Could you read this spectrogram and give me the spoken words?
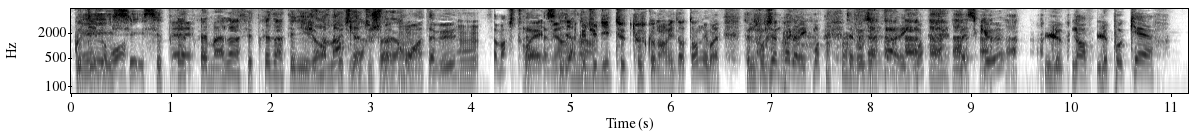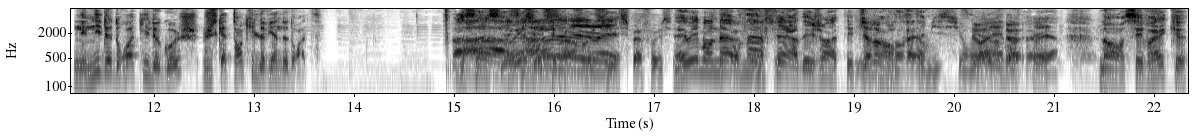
côté droit. c'est- C'est très Eh. très malin, c'est très intelligent. Ça marche la touche. Macron, hein, t'as vu Mhm. Ça marche très Ouais, très bien. c'est-à-dire que tu dis tout, tout ce qu'on a envie d'entendre, mais bref, ça ne fonctionne pas avec moi. Ça ne fonctionne pas avec moi parce que le non, le poker n'est ni de droite ni de gauche jusqu'à temps qu'il devienne de droite. Ah, ça, c'est- oui, pas faux aussi. C'est pas faux aussi. Eh oui, mais on a, on a affaire à des gens intelligents dans cette émission. C'est vrai, Rien tout à à fait. faire. Non, c'est vrai que,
